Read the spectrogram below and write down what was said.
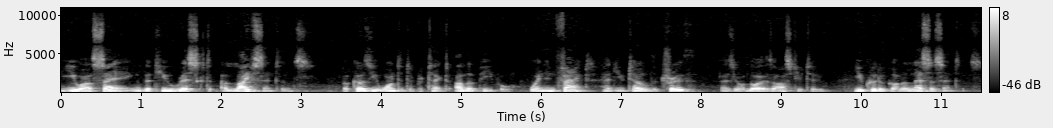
you are saying that you risked a life sentence because you wanted to protect other people, when in fact, had you told the truth, as your lawyers asked you to, you could have got a lesser sentence.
